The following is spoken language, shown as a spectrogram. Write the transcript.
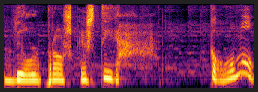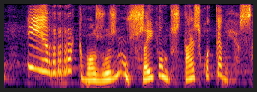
deu-lhe para os castigar. Como? Erra, que vós hoje não sei onde estás com a cabeça.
